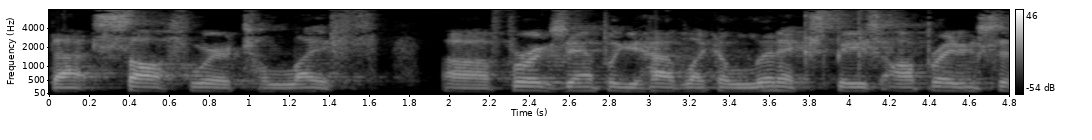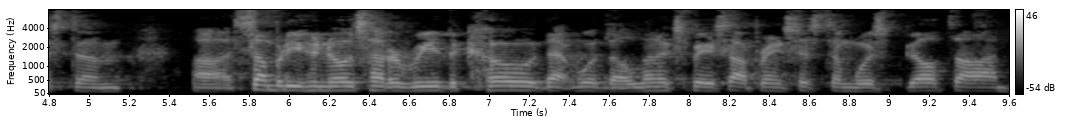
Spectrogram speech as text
that software to life. Uh, for example, you have like a Linux based operating system. Uh, somebody who knows how to read the code that the Linux based operating system was built on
